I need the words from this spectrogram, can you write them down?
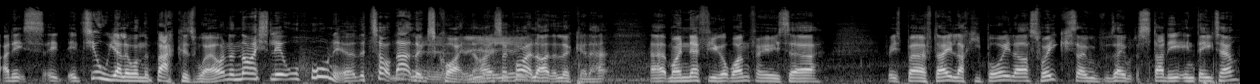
and it's it, it's all yellow on the back as well, and a nice little hornet at the top. That looks quite nice. Yeah, yeah, I quite like the look of that. Uh, my nephew got one for his uh, for his birthday, lucky boy, last week, so we was able to study it in detail.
